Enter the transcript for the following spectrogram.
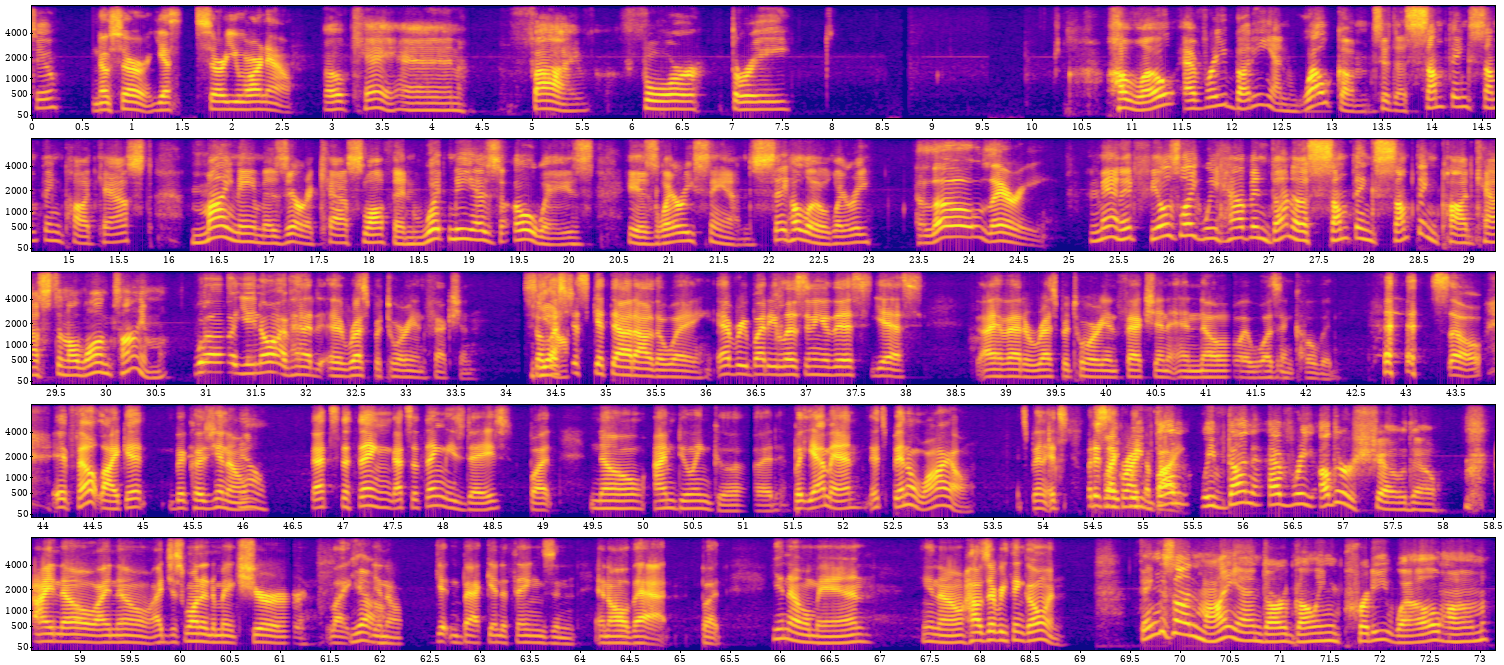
two? No, sir. Yes, sir, you are now. Okay, and five, four, three. Hello, everybody, and welcome to the Something Something podcast. My name is Eric Kasloff, and with me, as always, is Larry Sands. Say hello, Larry. Hello, Larry. Man, it feels like we haven't done a Something Something podcast in a long time. Well, you know, I've had a respiratory infection. So Yeah. let's just get that out of the way. Everybody listening to this, yes, I have had a respiratory infection, and no, it wasn't COVID. so it felt like it because, you know, Yeah. that's the thing. That's the thing these days. But no, I'm doing good. But yeah, man, it's been a while. It's been, it's, but it's like, riding a bike. done we've done every other show though. I know, I know. I just wanted to make sure, like, Yeah. you know, getting back into things and and all that. But you know, man, you know, how's everything going? Things on my end are going pretty well. Um,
